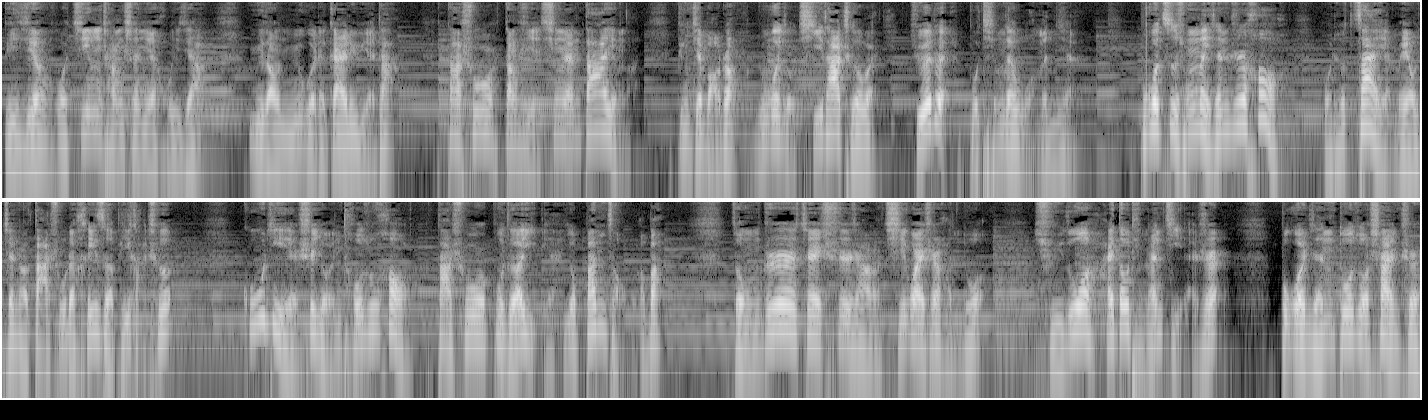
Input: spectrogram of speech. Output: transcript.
毕竟我经常深夜回家。遇到女鬼的概率也大，大叔当时也欣然答应了，并且保证如果有其他车位，绝对不停在我门前。不过自从那天之后，我就再也没有见到大叔的黑色皮卡车，估计是有人投诉后，大叔不得已又搬走了吧。总之，这世上奇怪事很多，许多还都挺难解释。不过人多做善事，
